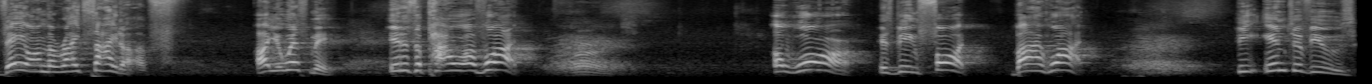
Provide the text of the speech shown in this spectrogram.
they are on the right side of. Are you with me? It is the power of what? Words. A war is being fought by what? Words. He interviews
